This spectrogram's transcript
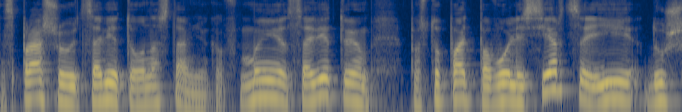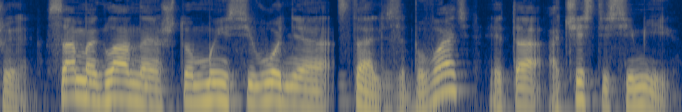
спрашивают советы у наставников. Мы советуем поступать по воле сердца и души. Самое главное, что мы сегодня стали забывать, это о чести семьи.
